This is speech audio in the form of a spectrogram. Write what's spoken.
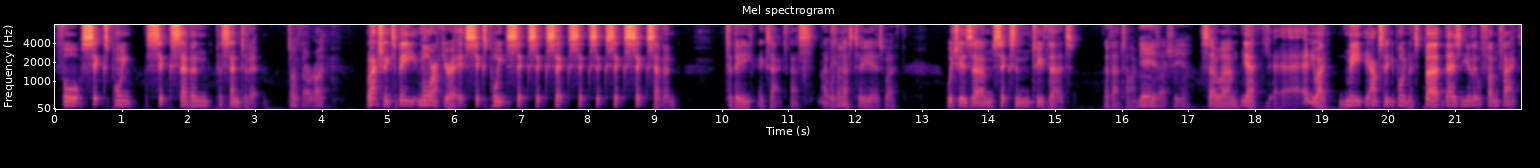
for 6.67% of it. Sounds about right. Well, actually, to be more accurate, it's 6.6666667 to be exact. That's that would, Okay. that's two years worth, which is um, six and two thirds of that time. Yeah, it is actually. Yeah. So um, yeah. Uh, Anyway, me absolutely pointless, but there's your little fun fact.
